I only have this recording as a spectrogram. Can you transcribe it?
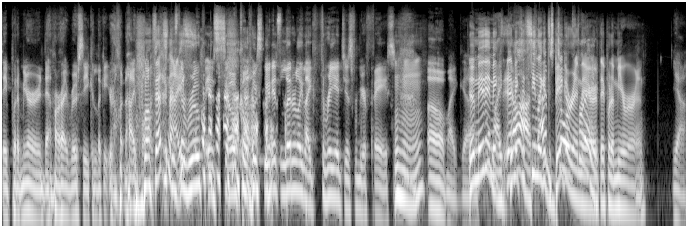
they put a mirror in the MRI room so you can look at your own eyeballs. Well, that's 'Cause nice. The roof is so close, dude. It's literally like three inches from your face. Mhm. Oh my god. Yeah, Maybe Oh it my makes, it makes it seem like I'm it's so bigger in there if they put a mirror in. Yeah,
